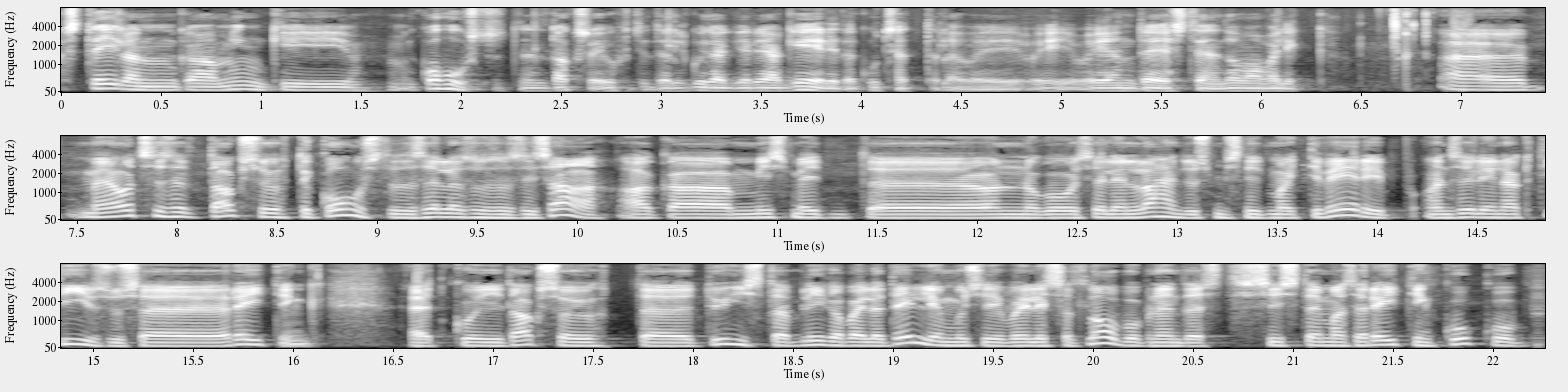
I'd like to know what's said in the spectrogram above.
kas teil on ka mingi kohustus nendel taksojuhtidel kuidagi reageerida kutsetele või, või, või on täiesti nende oma valik? Äh, me otseselt taksojuhte kohustada selles osas ei saa, aga mis meid äh, on nagu selline lahendus, mis neid motiveerib, on selline aktiivsuse reiting. et kui taksojuht äh, tühistab liiga palju tellimusi või lihtsalt loobub nendest, siis tema see reiting kukub,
